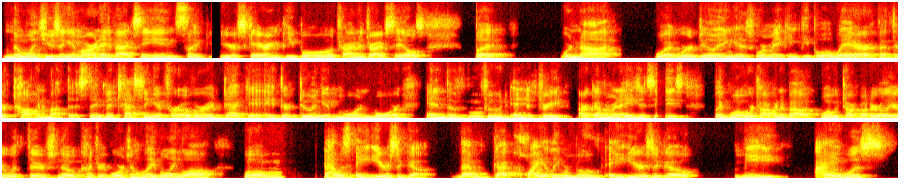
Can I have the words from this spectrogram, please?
no one's using mrna vaccines like you're scaring people trying to drive sales. But we're not what we're doing is we're making people aware that they're talking about this. They've been testing it for over a decade. They're doing it more and more. And the mm-hmm. food industry, our government agencies, like what we're talking about, what we talked about earlier with there's no country of origin labeling law. Well, mm-hmm. that was eight years ago. That got quietly removed eight years ago. Me, I was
